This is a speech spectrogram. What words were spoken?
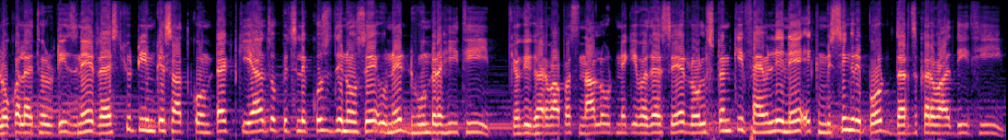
लोकल अथॉरिटीज ने रेस्क्यू टीम के साथ कांटेक्ट किया जो पिछले कुछ दिनों से उन्हें ढूंढ रही थी, क्योंकि घर वापस ना लौटने की वजह से रोल्स्टन की फैमिली ने एक मिसिंग रिपोर्ट दर्ज करवा दी थी।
